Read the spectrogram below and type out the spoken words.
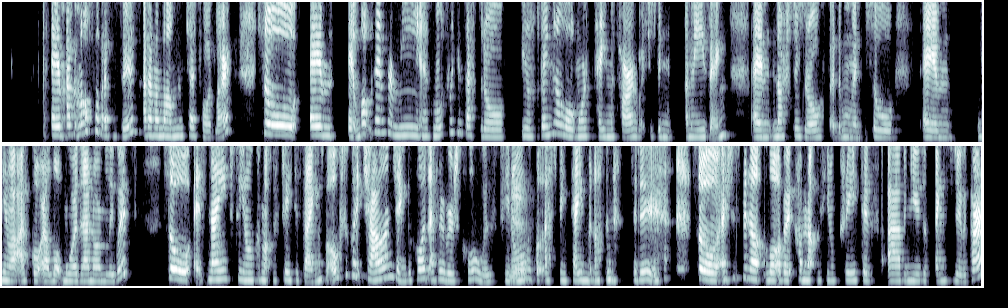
um, I've got multiple businesses and I'm a mum to a toddler. So um, lockdown for me has mostly consisted of you know, spending a lot more time with her, which has been amazing. Um, nurseries are off at the moment, so um, you know, I've got her a lot more than I normally would. So it's nice to, you know, come up with creative things, but also quite challenging because everywhere's closed, you know, yeah. we've got this free time but nothing to do. So it's just been a lot about coming up with, you know, creative avenues of things to do with her.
